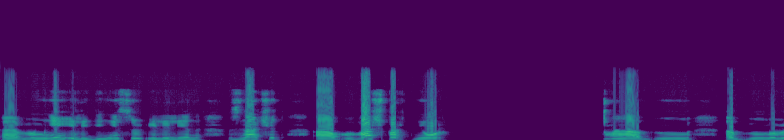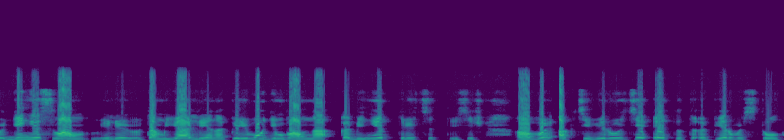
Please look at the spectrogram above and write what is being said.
э, мне или Денису или Лене. Значит, э, ваш партнер а, а, Денис вам или там я, Лена, переводим вам на кабинет 30 тысяч. А вы активируете этот э, первый стол.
